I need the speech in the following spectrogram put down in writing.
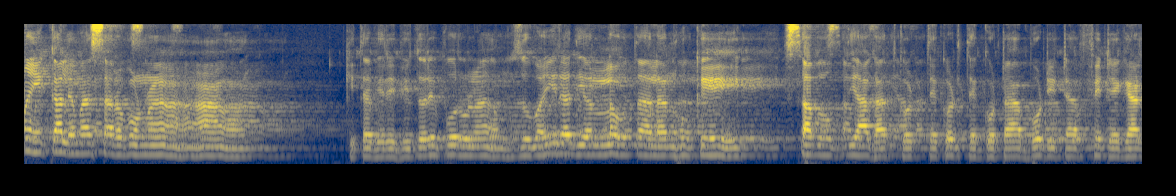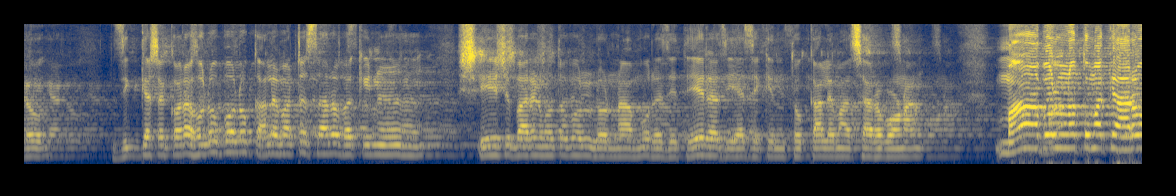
নাই, কালেমা ছাড়ব না। কিতাবের ভিতরে পড়লাম, জুবাইরা দি আল্লাহ তালানহুকে সাবক দিয়ে আঘাত করতে করতে গোটা বডিটা ফেটে গেল। জিজ্ঞাসা করা হলো, বলো, কালেমাটা সারবা কিনা? শেষবারের মতো বলল, না, মরে যেতে রাজি আছে, কিন্তু কালেমা ছাড়ব না। মা বলল, তোমাকে আরও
